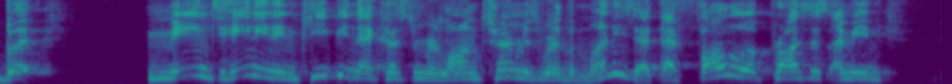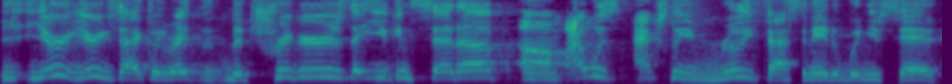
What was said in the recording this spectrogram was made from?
But maintaining and keeping that customer long term is where the money's at. That follow up process. I mean, you're you're exactly right. The, the triggers that you can set up. Um, I was actually really fascinated when you said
